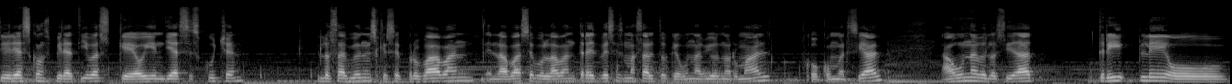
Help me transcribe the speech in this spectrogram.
teorías conspirativas que hoy en día se escuchan. Los aviones que se probaban en la base volaban tres veces más alto que un avión normal o comercial, a una velocidad triple o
